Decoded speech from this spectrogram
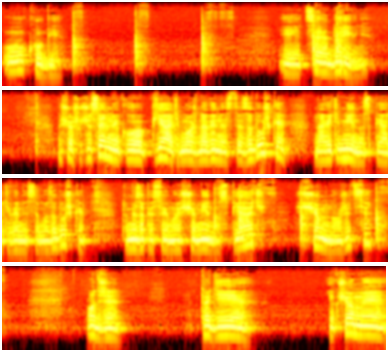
у кубі. І це дорівнює. Ну що ж, у чисельнику 5 можна винести за дужки, навіть мінус 5 винесемо за дужки, то ми записуємо, що мінус 5, що множиться. Отже, тоді, якщо ми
